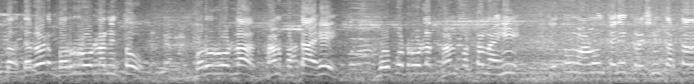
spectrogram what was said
द- दगड बरूर रोडला निघतो. बरूर रोडला खाणपट्टा आहे. बोळकोट रोडला खाणपट्टा नाही. तिथून आणून त्यांनी क्रशिंग करतात.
